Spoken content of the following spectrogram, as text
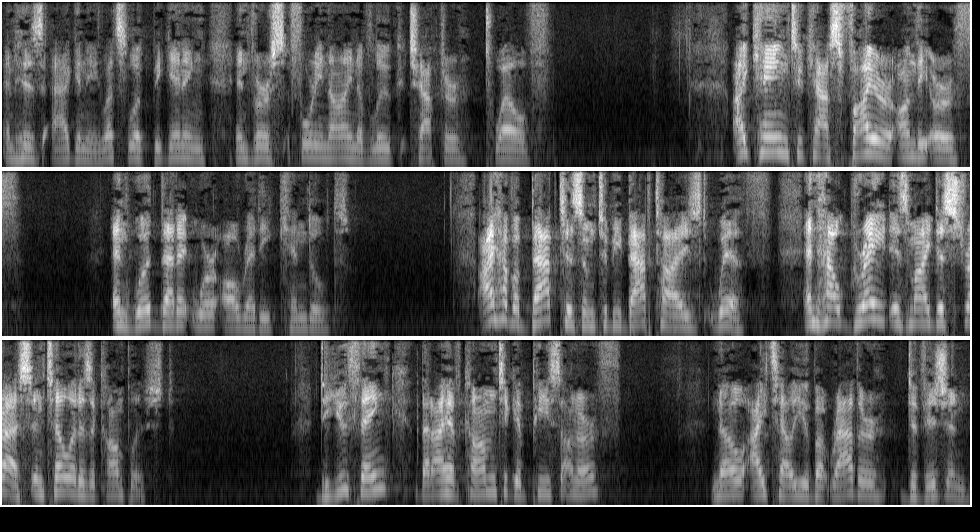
and his agony. Let's look beginning in verse 49 of Luke chapter 12. I came to cast fire on the earth, and would that it were already kindled. I have a baptism to be baptized with, and how great is my distress until it is accomplished. Do you think that I have come to give peace on earth? No, I tell you, but rather division.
